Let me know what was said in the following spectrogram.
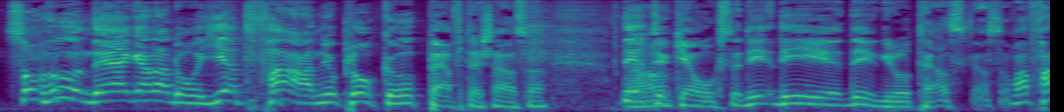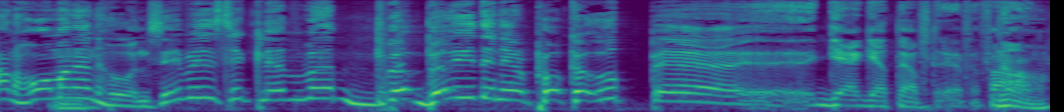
som hundägarna då gett fan i att plocka upp efter sig. Alltså. Det tycker jag också. Det, det, är, det är groteskt. Alltså. Vad fan har man en hund? Böj dig ner och plocka upp eh, gegget efter det. För fan. Ja.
